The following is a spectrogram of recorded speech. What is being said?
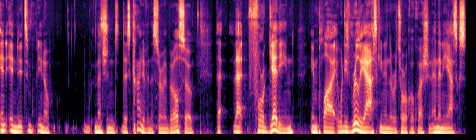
and and it's you know mentioned this kind of in the sermon, but also that that forgetting imply what he's really asking in the rhetorical question, and then he asks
